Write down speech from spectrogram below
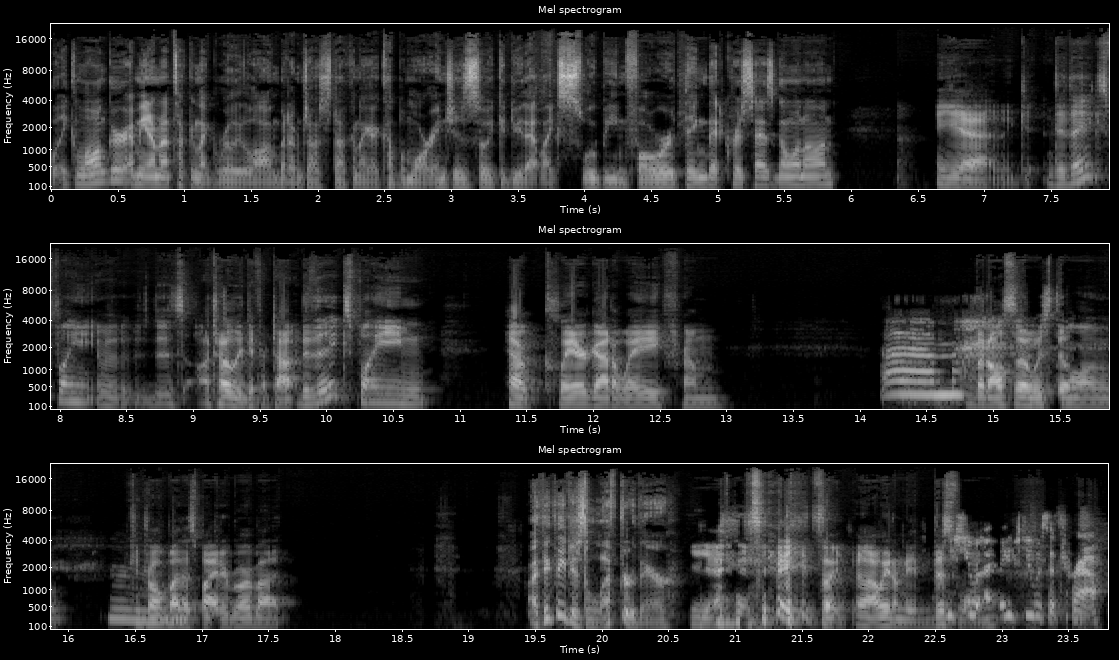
like longer, I mean, I'm not talking like really long, but I'm just talking like a couple more inches so he could do that like swooping forward thing that Chris has going on. yeah. Did they explain? uh, It's a totally different topic. Did they explain how Claire got away from, um, but also was still on, controlled by hmm. the spider robot? I think they just left her there, Yeah, it's like oh, we don't need I this she, one. I think she was a trap.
